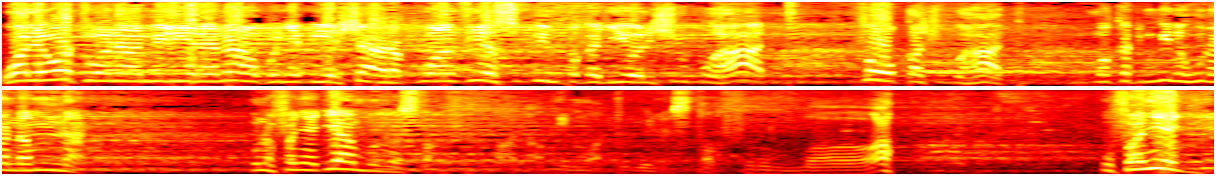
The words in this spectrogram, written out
Wale watu wanaamiliana nao kwenye biashara kuanzia asubuhi mpaka jioni shubuhati fauka shubuhati wakati mwingine huna namna unafanya jambo na astaghfirullah. Alazim wa atubu ila astaghfirullah. Ufanyeje?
